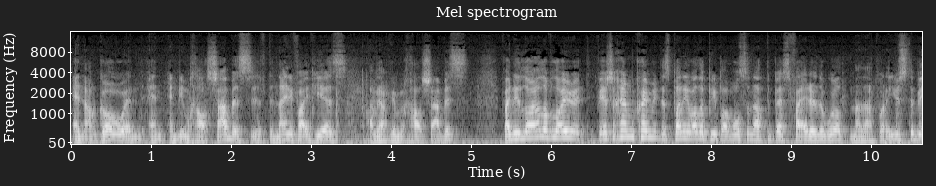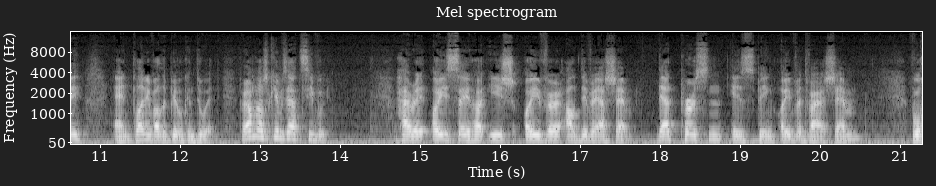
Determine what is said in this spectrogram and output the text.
And I'll go and, and, and be Mechal Shabbos. After 95 years, I'm not going to be Mechal Shabbos. If. There's plenty of other people. I'm also not the best fighter in the world. Not, not what I used to be. And plenty of other people can do it. That person is being over Dvar Hashem. And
